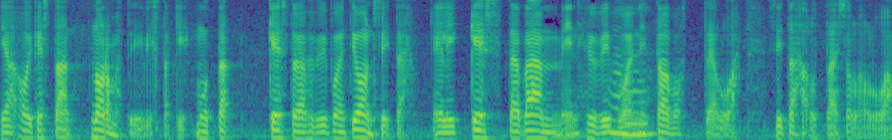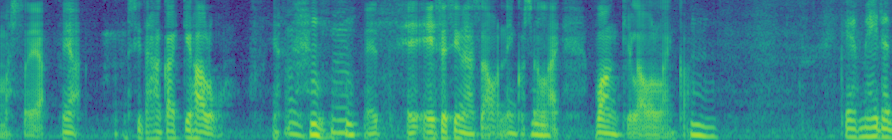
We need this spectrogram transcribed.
ja oikeastaan normatiivistakin, mutta kestävä hyvinvointi on sitä. Eli kestävämmin hyvinvoinnin mm. tavoittelua. Sitä haluttaisiin olla luomassa ja, ja sitähän kaikki haluaa. Mm. Et ei, ei se sinänsä ole niin sellainen mm. vankila ollenkaan. Mm. Ja meidän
